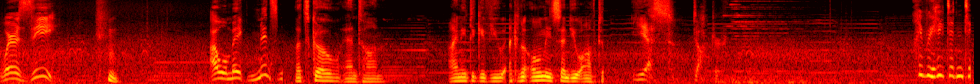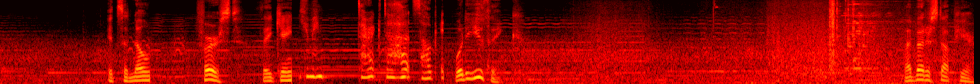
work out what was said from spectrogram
Where's Z? Hmm. I will make mince. Let's go, Anton. I need to give you. I can only send you off to. Yes, Doctor. I really didn't. It's a no. First, they came. You mean Director Herzog? What do you think? I better stop here.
